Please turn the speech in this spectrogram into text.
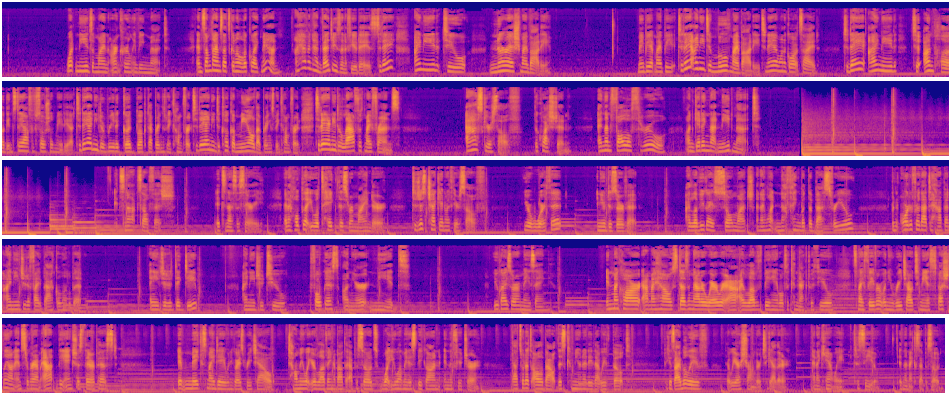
What needs of mine aren't currently being met? And sometimes that's going to look like, man, I haven't had veggies in a few days. Today, I need to nourish my body. Maybe it might be today I need to move my body. Today I want to go outside. Today I need to unplug and stay off of social media. Today I need to read a good book that brings me comfort. Today I need to cook a meal that brings me comfort. Today I need to laugh with my friends. Ask yourself the question and then follow through on getting that need met. It's not selfish, it's necessary. And I hope that you will take this reminder to just check in with yourself. You're worth it and you deserve it. I love you guys so much and I want nothing but the best for you. But in order for that to happen, I need you to fight back a little bit. I need you to dig deep. I need you to focus on your needs. You guys are amazing. In my car, at my house, doesn't matter where we're at. I love being able to connect with you. It's my favorite when you reach out to me, especially on Instagram at the anxious therapist. It makes my day when you guys reach out. Tell me what you're loving about the episodes, what you want me to speak on in the future. That's what it's all about this community that we've built. Because I believe that we are stronger together. And I can't wait to see you in the next episode.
